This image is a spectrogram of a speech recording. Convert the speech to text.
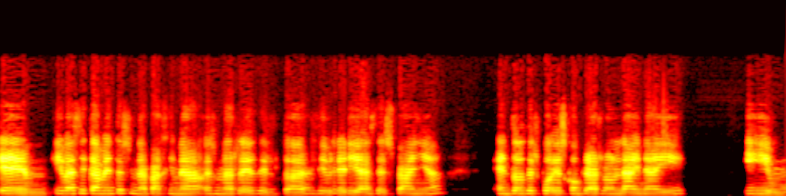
em, y básicamente es una página, es una red de todas las librerías de España, entonces puedes comprarlo online ahí y mm,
